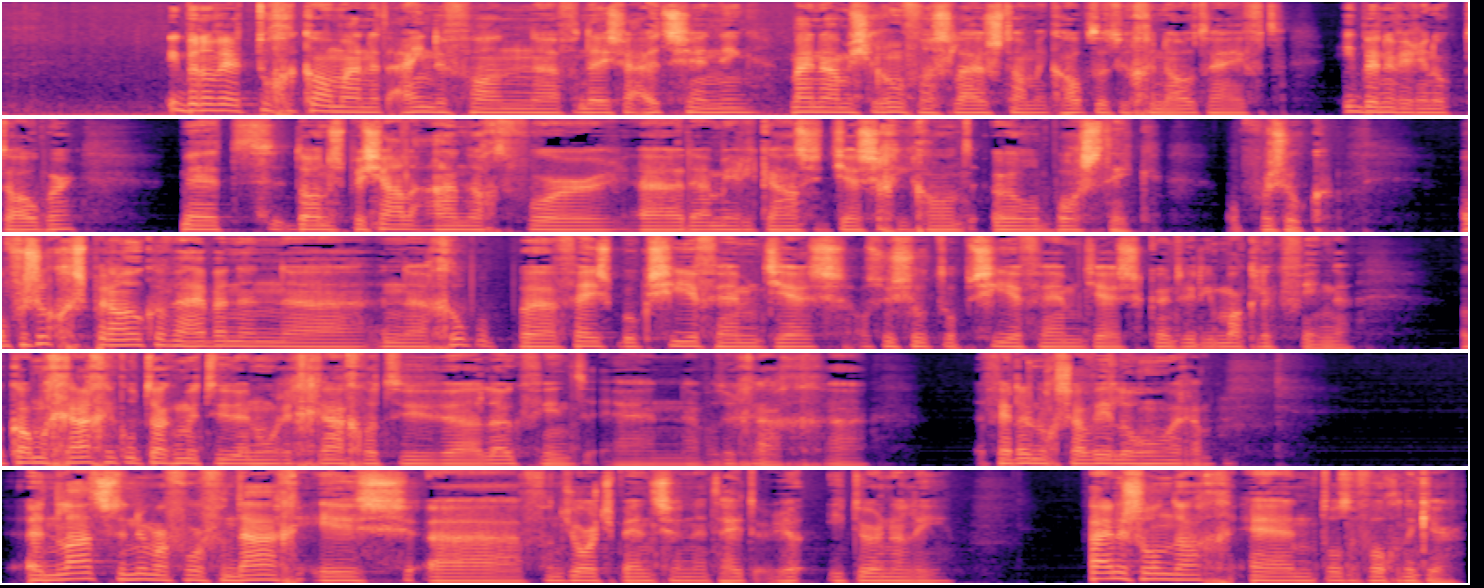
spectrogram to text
Ik ben alweer toegekomen aan het einde van, uh, van deze uitzending. Mijn naam is Jeroen van Sluisdam. Ik hoop dat u genoten heeft. Ik ben er weer in oktober. Met dan speciale aandacht voor uh, de Amerikaanse jazzgigant Earl Bostic. Op verzoek. Op verzoek gesproken, we hebben een, uh, een groep op Facebook CFM Jazz. Als u zoekt op CFM Jazz kunt u die makkelijk vinden. We komen graag in contact met u en horen graag wat u leuk vindt. En wat u graag verder nog zou willen horen. Een laatste nummer voor vandaag is uh, van George Benson. Het heet Eternally. Fijne zondag en tot de volgende keer.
